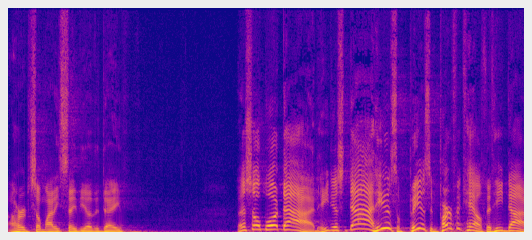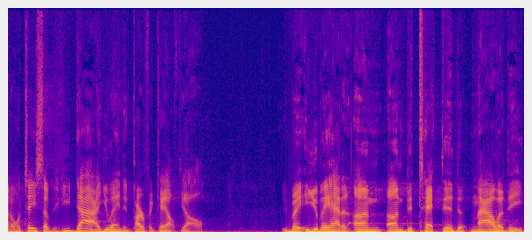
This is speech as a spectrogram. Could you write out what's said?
I heard somebody say the other day, this old boy died. He just died. He was, he was in perfect health and he died. I want to tell you something. If you die, you ain't in perfect health, y'all. You may, you may have had an un, undetected malady,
